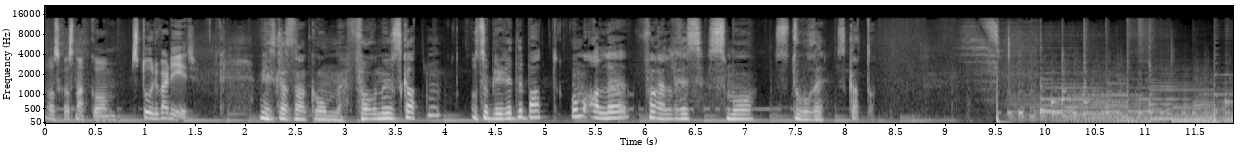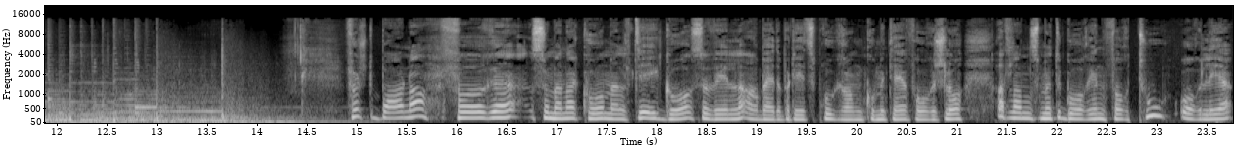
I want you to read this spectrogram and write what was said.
og skal snakke om store verdier. Vi skal snakke om formuesskatten, og så blir det debatt om alle foreldres små, store skatter. Først barna, for eh, som NRK meldte i går, så vil Arbeiderpartiets programkomité foreslå at landsmøtet går inn for to årlige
